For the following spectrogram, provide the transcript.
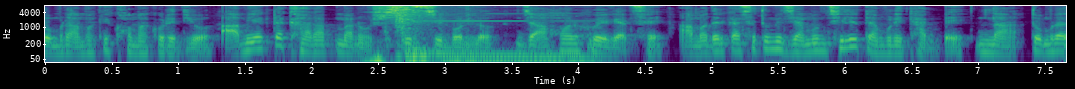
তোমরা আমাকে ক্ষমা করে দিও। আমি একটা খারাপ মানুষ। স্ত্রী বলল, যা হর হয়ে গেছে। আমাদের কাছে তুমি যেমন ছিলে, তেমনই থাকবে। না, তোমরা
